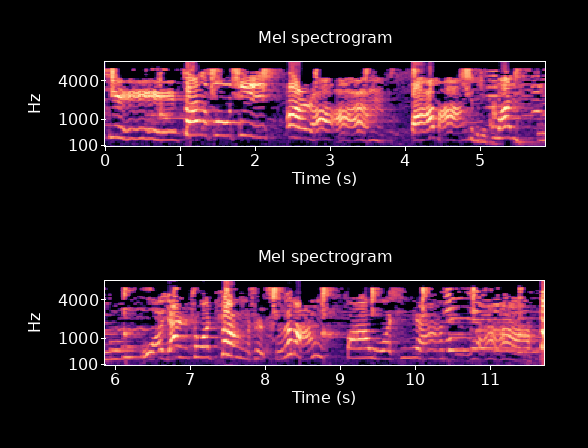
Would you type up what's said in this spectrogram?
报信儿，咱夫妻二人把马是不是关？我言说正是此忙把我吓死啊！白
